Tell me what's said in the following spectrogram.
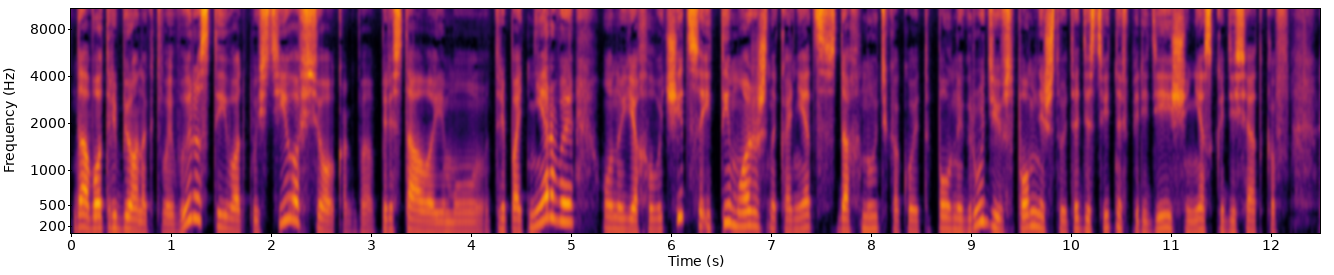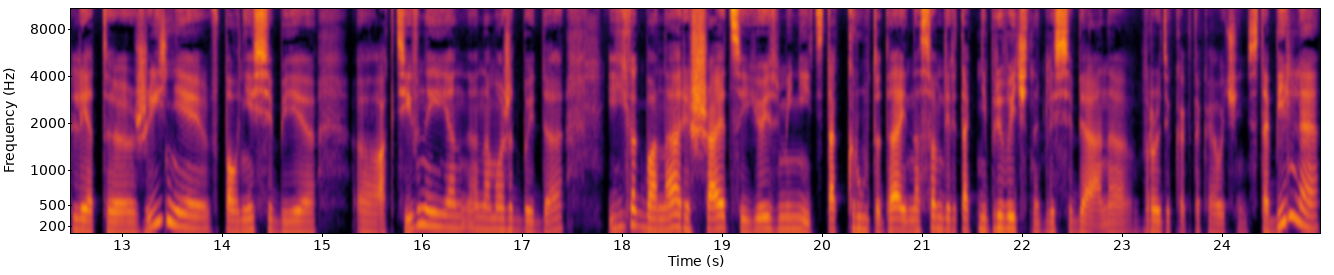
Да, вот ребенок твой вырос, ты его отпустила, все, как бы перестала ему трепать нервы, он уехал учиться, и ты можешь, наконец, вздохнуть какой-то полной грудью и вспомнить, что у тебя действительно впереди еще несколько десятков лет э, жизни, вполне себе э, активной она может быть, да, и как бы она решается ее изменить. Так круто, да, и на самом деле так непривычно для себя. Она вроде как такая очень стабильная,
